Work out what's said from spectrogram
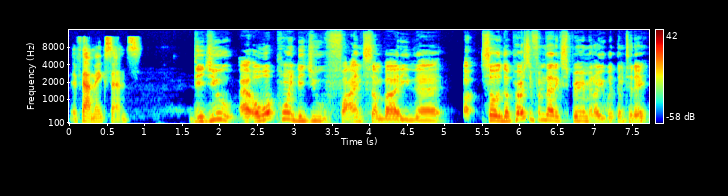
if that makes sense. Did you, at what point did you find somebody that, uh, so the person from that experiment, are you with them today?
